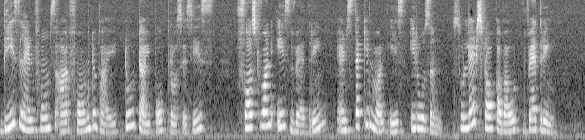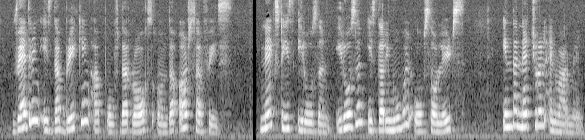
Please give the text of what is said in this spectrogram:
These landforms are formed by two type of processes. First one is weathering and second one is erosion. So let's talk about weathering. Weathering is the breaking up of the rocks on the earth's surface. Next is erosion. Erosion is the removal of solids in the natural environment.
